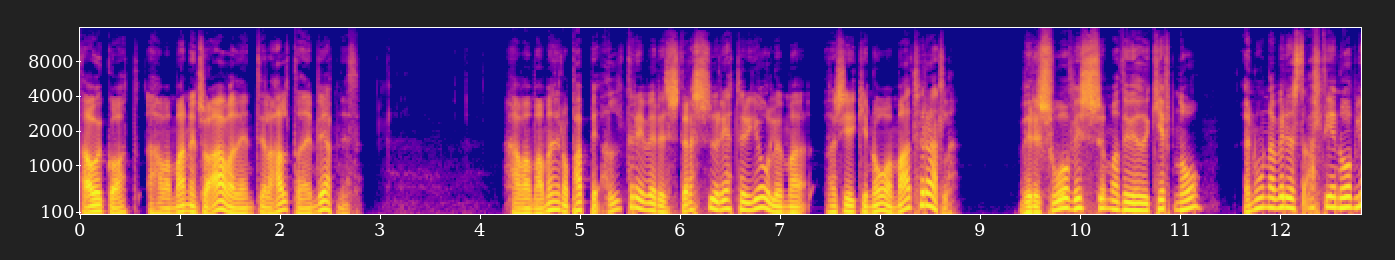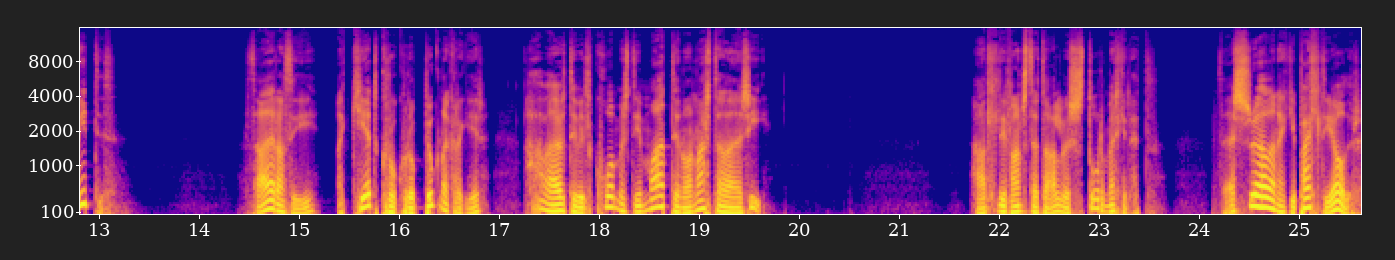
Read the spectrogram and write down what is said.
Þá er gott að hafa mann eins og afaðinn til að halda þeim vefnið. Hafa mammaðinn og pappi aldrei verið stressuð rétt fyrir jólum að það sé ekki nóga mat fyrir alla? Verið svo vissum að þau hefðu kipt nóg, en núna verðist allt í einu of lítið. Það er að því að ketkrókur og bjúknakrakir hafa eftir vil komist í matin og nartaða þess í. Halli fannst þetta alveg stór merkilegt. Þessu hafði hann ekki pælt í áður.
